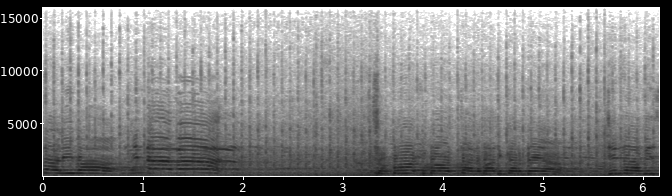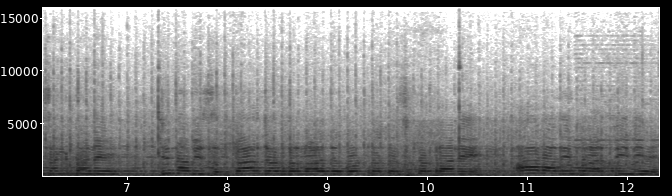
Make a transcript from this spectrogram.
ਧਾਲੀਵਾਲ ਜਿੰਦਾਬਾਦ ਸੋ ਬਹੁਤ ਧੰਨਵਾਦ ਕਰਦੇ ਆ ਜਿਨ੍ਹਾਂ ਵੀ ਸੰਗਤਾਂ ਨੇ ਜਿਨ੍ਹਾਂ ਵੀ ਸਤਿਕਾਰਯੋਗ ਬਰਨਾਲੇ ਦੇ ਵੋਟਰਾਂ ਤੇ ਸਪੋਰਟਰਾਂ ਨੇ ਆਮ ਆਦਮੀ ਪਾਰਟੀ ਦੇ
